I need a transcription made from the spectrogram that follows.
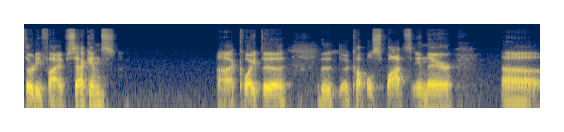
35 seconds. Uh, quite the, the a couple spots in there. Uh,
